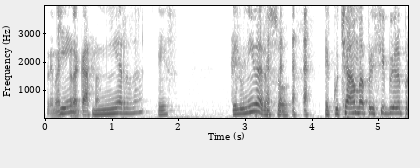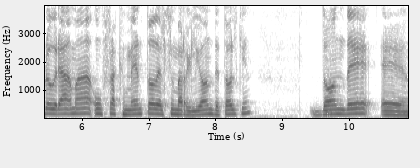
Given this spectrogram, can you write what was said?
De nuestra ¿Qué mierda es el universo? Escuchábamos al principio del programa un fragmento del Silmarillion de Tolkien, donde eh,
